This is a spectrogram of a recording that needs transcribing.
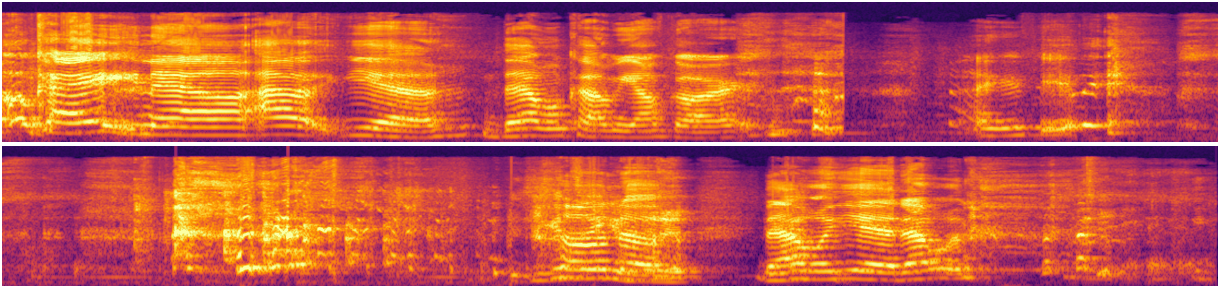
okay, now I yeah, that one caught me off guard. I can feel it. oh no, that one, yeah, that one.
